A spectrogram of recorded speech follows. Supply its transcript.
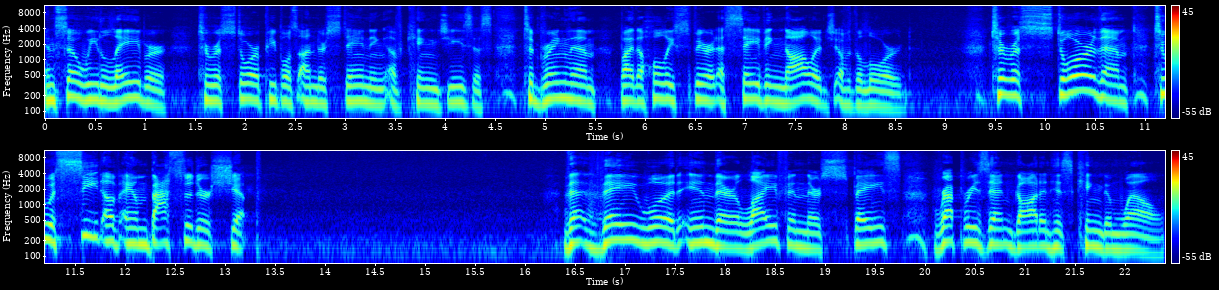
And so we labor to restore people's understanding of King Jesus, to bring them by the Holy Spirit a saving knowledge of the Lord, to restore them to a seat of ambassadorship that they would, in their life, in their space, represent God and His kingdom well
